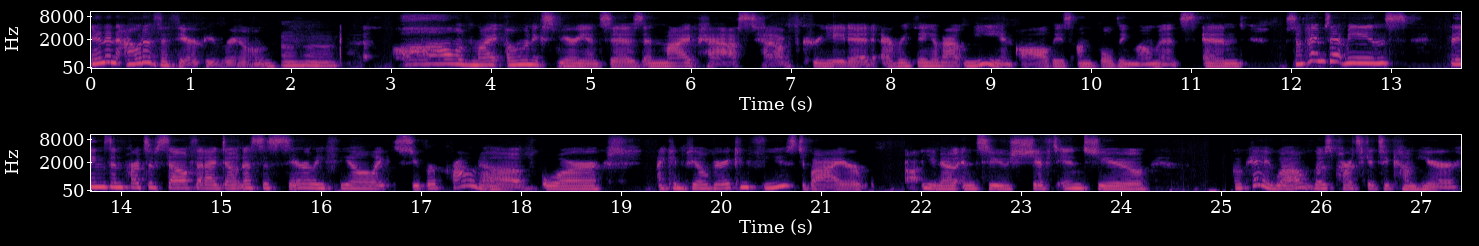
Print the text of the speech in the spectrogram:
in and out of the therapy room. Hmm all of my own experiences and my past have created everything about me in all these unfolding moments. And sometimes that means things and parts of self that I don't necessarily feel like super proud of, or I can feel very confused by, or, uh, you know, and to shift into, okay, well, those parts get to come here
